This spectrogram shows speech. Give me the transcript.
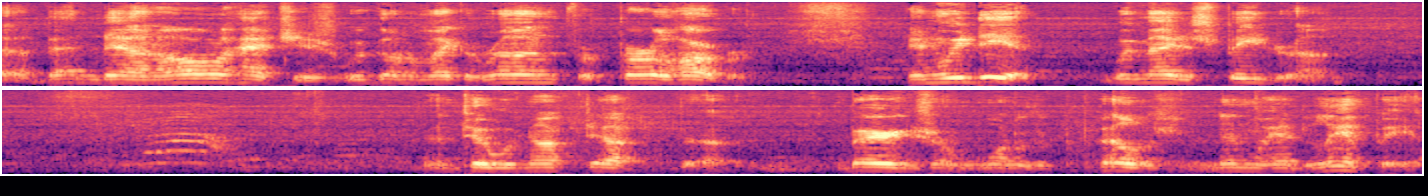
uh, batten down all hatches, we're going to make a run for Pearl Harbor. And we did. We made a speed run until we knocked out uh, bearings on one of the propellers and then we had to limp in.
